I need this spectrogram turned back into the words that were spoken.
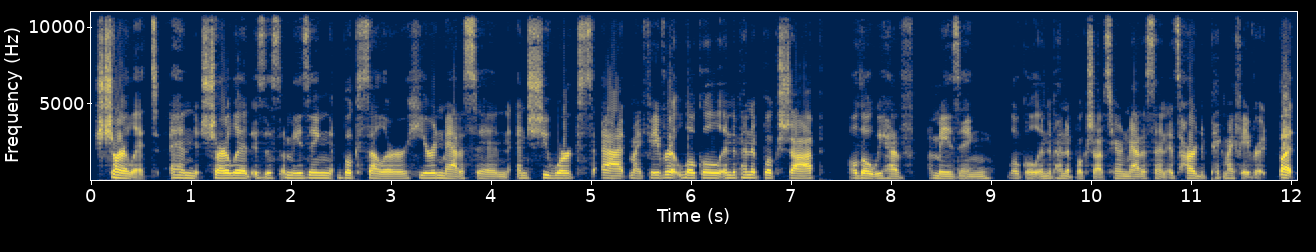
Charlotte. And Charlotte is this amazing bookseller here in Madison. And she works at my favorite local independent bookshop. Although we have amazing local independent bookshops here in Madison, it's hard to pick my favorite. But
